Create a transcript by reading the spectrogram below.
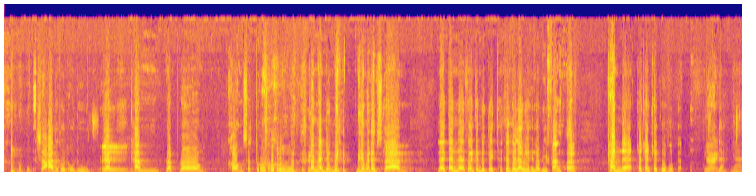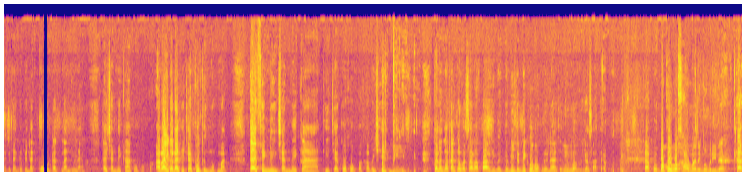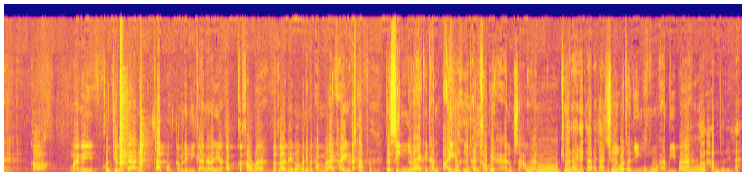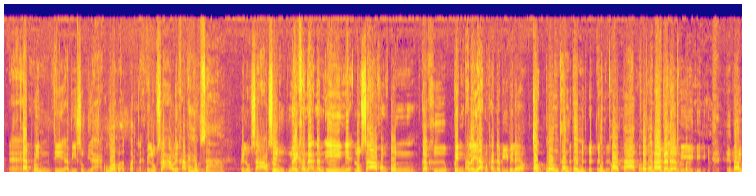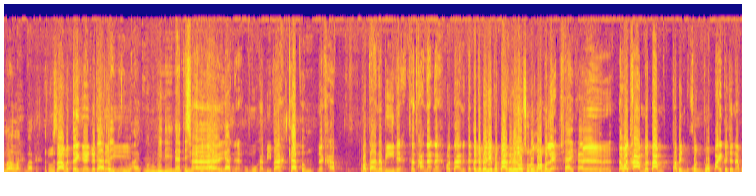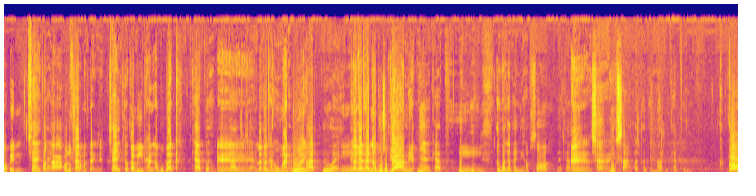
สหาดะตุนโอดูนครับเออคำรับรองของศัตรู ศัตรู ตอนนั้นยังไม่ได้ไม่ได้มาได้อิสลาม และท่านนะตอนกันนึกเลยท่านก็เคยเล่าเรื่องให้นบีฟังว่าฉันน่ะถ้าฉันจะโกหกอะ ง่ายได้ง่ายเพราะฉันก็เป็นนักพูดนักนั่นอยู่แล้ว แต่ฉันไม่กล้าโกหกหรอกอะไรก็ได้ที่ฉันพูดถึงมุฮัมมัด แต่สิ่งหนึ่งฉันไม่กล้าที่จะโกหกว่าเขาไม่ใช่นบีแต่หลังก็ท่านก็มาสารภาพดีว่านบีฉันไม่โกหกเลยนะฉันก็บอกเป็นกษัตริย์แล้วครับผมปรากฏว่าเข้ามาในเมืองมะดีนะครับเอ่อก็ มาในคนเจรจาเนาะครับผม ก็ไม่ได้มีการอะไรเงี้ยก็ก็เข้ามาแล้วก็แน่นอนไม่ได้มาทำร้ายใครอยู่แล้วครับผม แต่สิ่งแรกที่ท่านไปก็คือ ท่านเข้าไปหาลูกสาวโอ้ท่าน โหชื่ออะไรนะครับ อาจารย์ขโทษชื่อว่าท่านหญิงอุมมูฮาบีบาโอ้อัลฮัมดุลิลละเอ่อครับผบิมนที่อบีซุบยานอัลลอฮฺอักบัรนะเป็นลูกสาวเลยครับ เป็นลูกสาว เป็นลูกสาว ซึ่งในขณะนั้นเองเนี่ยลูกสาวของตนก็คือเป็นภรรยาของท่านนบีไปแล้ว ตกลงท่านเป็นคุณพ่อตาของพ่อท่านตาท่านนบีอัลลอฮฺอักบัรลูกสาวมาแต่งงานกับกาท่านท่านนหญิงบีอุมอ่าอุมมุมินีนะท่านหญิงใช่ฮาบิบะครับนะอุมมูฮาบีบะครับผมนะครับพ่อตานบีเนี่ยสถานะนะพ่อตาเนี่ยแต่ก็จะไม่เรียกพ่อตาก็เรียกรอซูลุลลอฮ์หมดแหละใช่ครับเออแต่ว่าถามว่าตามถ้าเป็นบุคคลทั่วไปก็จะนับว่าเป็นใช่เป็นพ่อตาใช่เพราะลูกสาวครับมันแต่งเนี่ยใช่ครับก็มีทั้งอบูบักร ครับผมอุบัติเออใช่แล้วก็ท่านอุมัรด้วยอุมัรด้วยอืมนะครับแล้วก็ท่านอบูซุบยานเนี่ยเนี่ยครับอืมถึงมาก็ท่านหญิงฮับซอนะครับอ่าใช่ลูกสาวของท่านอุมัรครับผมก็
